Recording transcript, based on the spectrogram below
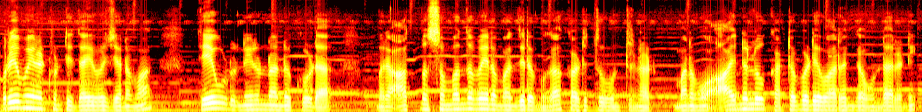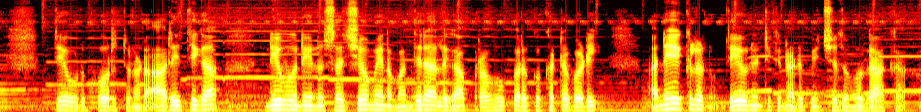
ప్రియమైనటువంటి దైవ జనమ దేవుడు నేను నన్ను కూడా మరి ఆత్మ సంబంధమైన మందిరముగా కడుతూ ఉంటున్నాడు. మనము ఆయనలో కట్టబడే వారంగా ఉండాలని దేవుడు కోరుతున్నాడు. ఆ రీతిగా నీవు నేను సజీవమైన మందిరాలుగా ప్రభు కొరకు కట్టబడి అనేకులను దేవునింటికి నడిపించదుముగాక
